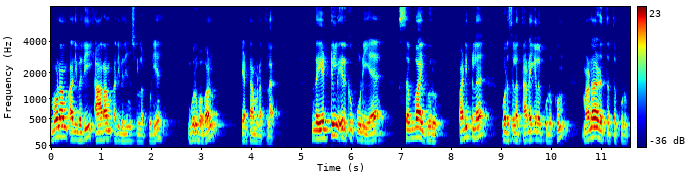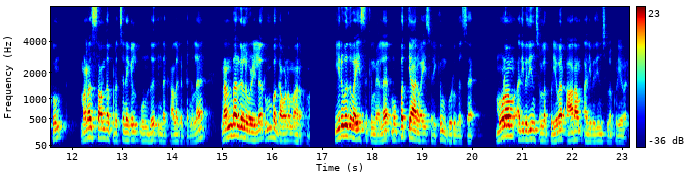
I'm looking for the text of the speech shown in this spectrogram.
மூணாம் அதிபதி ஆறாம் அதிபதின்னு சொல்லக்கூடிய குரு பகவான் எட்டாம் இடத்துல. இந்த எட்டில் இருக்கக்கூடிய செவ்வாய் குரு படிப்பில் ஒரு சில தடைகளை கொடுக்கும். மன அழுத்தத்தை கொடுக்கும். மனசார்ந்த பிரச்சனைகள் உண்டு இந்த காலகட்டங்களில். நண்பர்கள் வழியில் ரொம்ப கவனமாக இருக்கணும். இருபது வயசுக்கு மேலே முப்பத்தி ஆறு வயசு வரைக்கும் குரு தசை. மூணாம் அதிபதின்னு சொல்லக்கூடியவர் ஆறாம் அதிபதின்னு சொல்லக்கூடியவர்.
